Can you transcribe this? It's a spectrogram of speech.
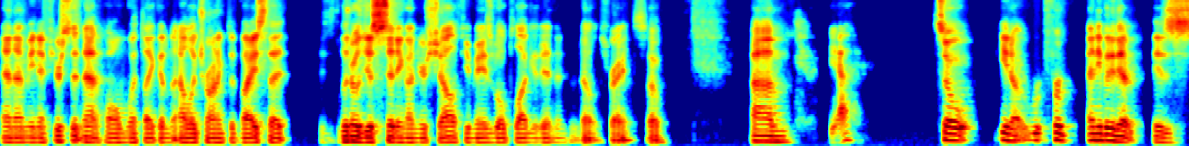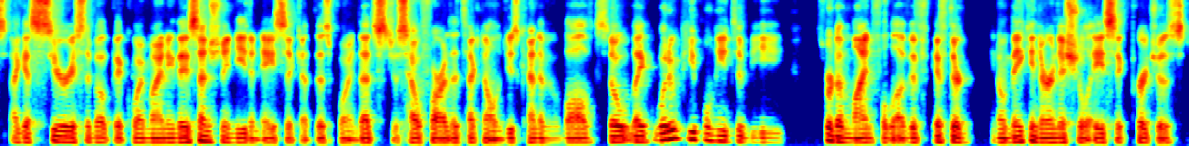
And I mean, if you're sitting at home with like an electronic device that is literally just sitting on your shelf, you may as well plug it in, and who knows, right? So, um, yeah. So you know, for anybody that is, I guess, serious about Bitcoin mining, they essentially need an ASIC at this point. That's just how far the technology has kind of evolved. So, like, what do people need to be sort of mindful of if if they're you know making their initial ASIC purchase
